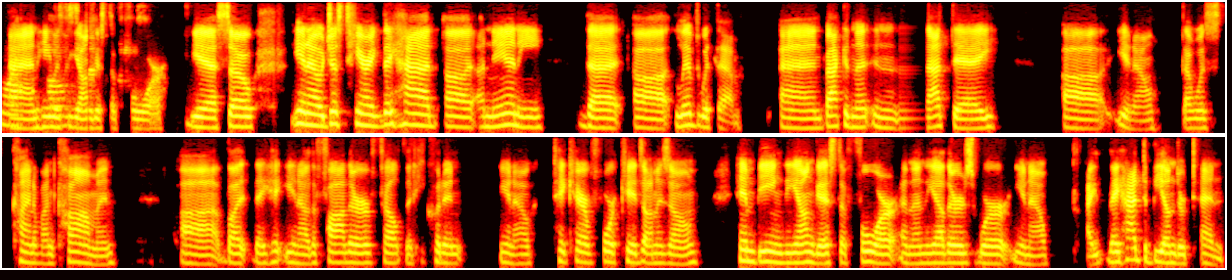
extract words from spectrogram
wow. and he was the youngest of four. Yeah, so you know, just hearing they had uh, a nanny that uh, lived with them, and back in the in that day, uh, you know, that was kind of uncommon. Uh, but they, you know, the father felt that he couldn't, you know, take care of four kids on his own. Him being the youngest of four, and then the others were, you know, I, they had to be under ten.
